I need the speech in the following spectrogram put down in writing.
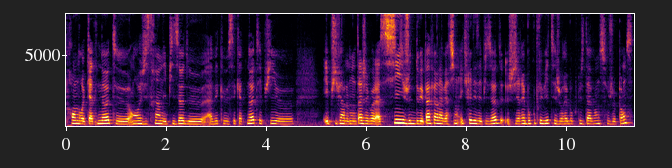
prendre quatre notes, enregistrer un épisode avec ces quatre notes et puis. et puis faire le montage et voilà, si je ne devais pas faire la version écrite des épisodes, j'irais beaucoup plus vite et j'aurais beaucoup plus d'avance, je pense.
